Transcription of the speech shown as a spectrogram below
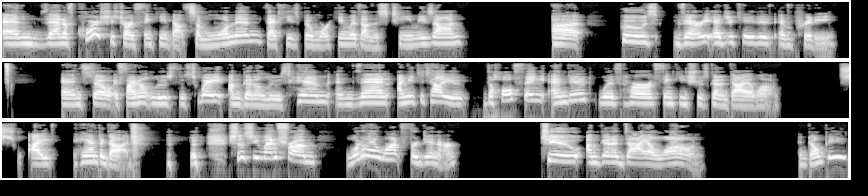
and then of course, she started thinking about some woman that he's been working with on this team he's on, uh, who's very educated and pretty. And so if I don't lose this weight, I'm going to lose him. And then I need to tell you, the whole thing ended with her thinking she was going to die alone. I hand to God. so she went from, what do I want for dinner? to I'm going to die alone. And don't be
